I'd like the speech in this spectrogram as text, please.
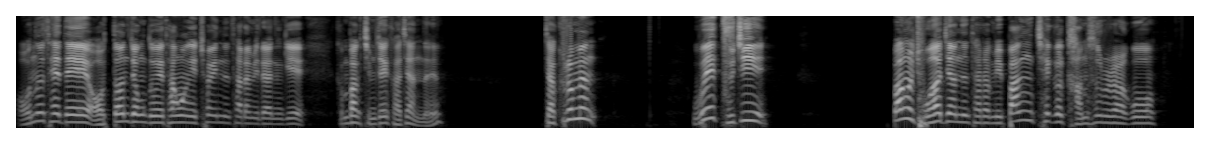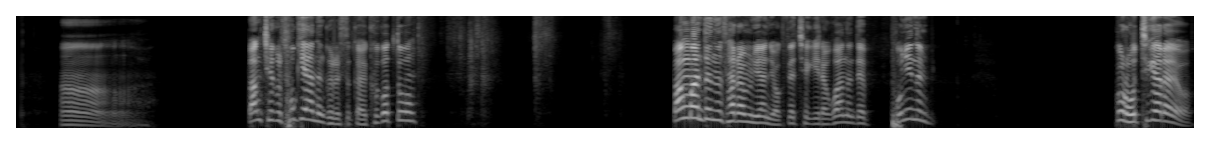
어느 세대에 어떤 정도의 상황에 처해 있는 사람이라는 게 금방 짐작이 가지 않나요? 자, 그러면 왜 굳이 빵을 좋아하지 않는 사람이 빵 책을 감수를 하고 어 빵책을 소개하는 글을 쓸까요? 그것도 빵 만드는 사람을 위한 역사책이라고 하는데 본인은 그걸 어떻게 알아요?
